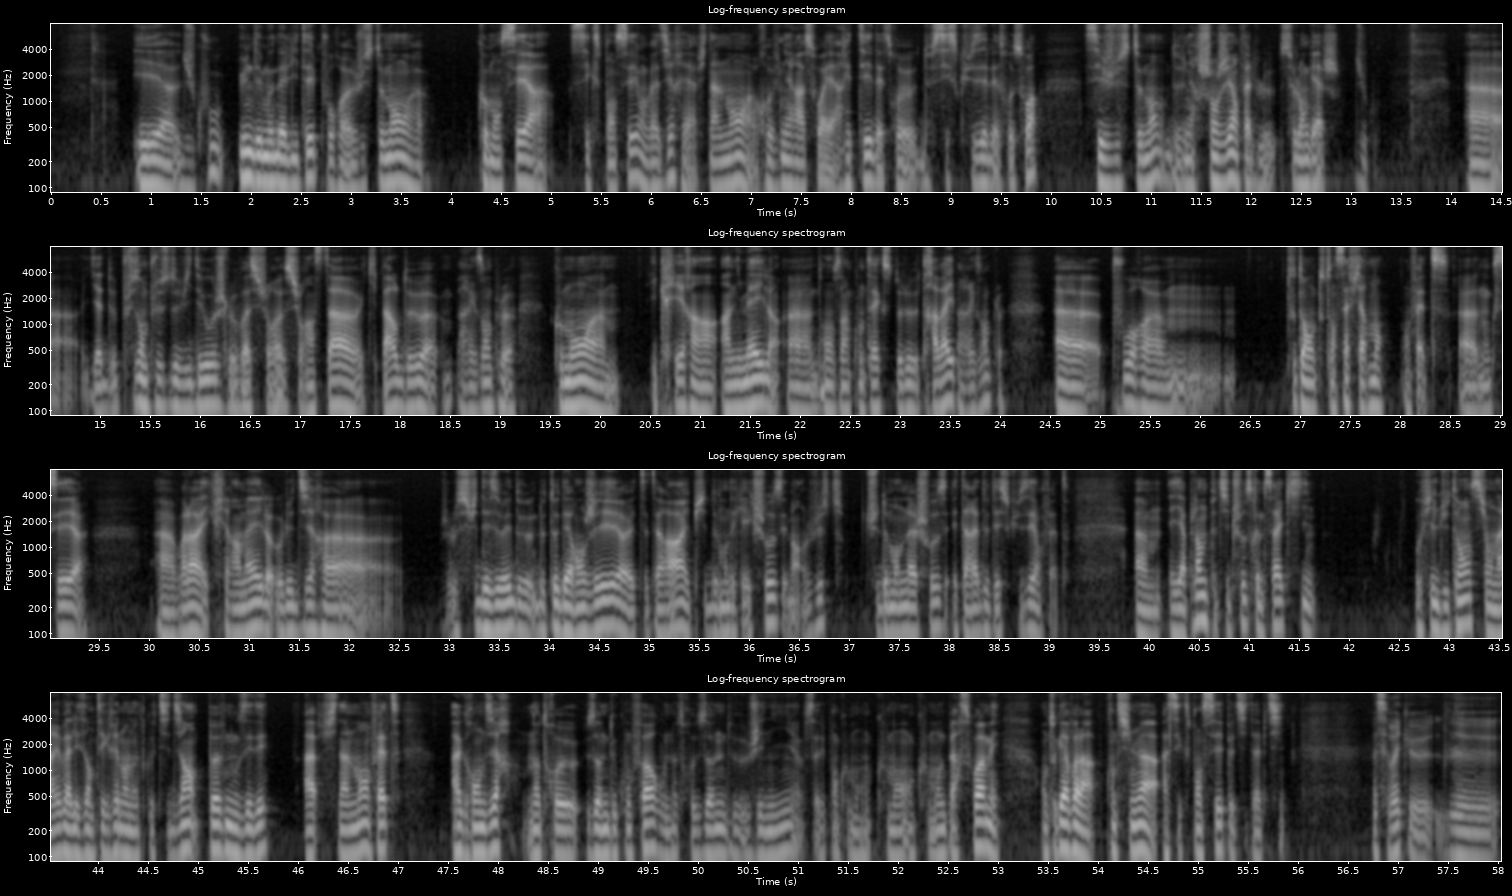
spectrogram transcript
Et du coup, une des modalités pour justement commencer à s'expanser, on va dire, et à finalement revenir à soi et arrêter de s'excuser d'être soi, c'est justement de venir changer en fait ce langage, du coup. Euh, Il y a de plus en plus de vidéos, je le vois sur, sur Insta, euh, qui parlent de, euh, par exemple, euh, comment euh, écrire un, email euh, dans un contexte de travail, par exemple, euh, pour euh, tout en tout en s'affirmant, en fait. Euh, donc c'est euh, euh, voilà, écrire un mail au lieu de dire euh, je suis désolé de, te déranger, euh, etc. Et puis demander quelque chose, et ben juste tu demandes la chose et t'arrêtes de t'excuser, en fait. Euh, et il y a plein de petites choses comme ça qui, au fil du temps, si on arrive à les intégrer dans notre quotidien, peuvent nous aider à finalement, en fait, agrandir notre zone de confort ou notre zone de génie. Ça dépend comment, comment, comment on le perçoit, mais en tout cas, voilà, continuer à, à s'expanser petit à petit. Bah, C'est vrai que le...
